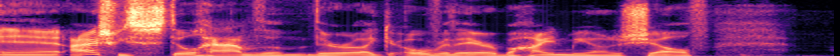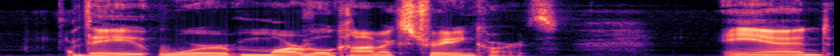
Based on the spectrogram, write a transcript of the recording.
And I actually still have them. They're like over there behind me on a shelf. They were Marvel Comics trading cards. And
